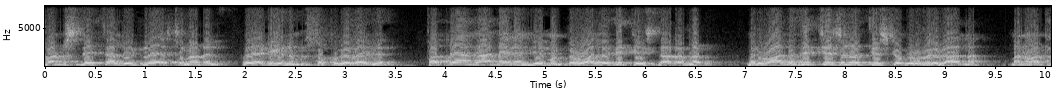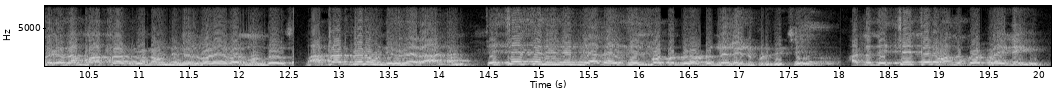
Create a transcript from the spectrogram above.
ఫండ్స్ తెచ్చి వాళ్ళ ఇంట్లో వేస్తున్నాడని పోయి అడిగినాం తప్పుగా రాయిదని ఇదని తప్పే అన్నా నేనేం చేయమంటావు? వాళ్ళు ఇది చేసినారు అన్నారు. మరి వాళ్ళు ఇది చేసిన తీసుకోకూడదు కదా అన్న. మనం అట్లా కదా మాట్లాడుకున్నాం నేను నిలబడే ముందు మాట్లాడుకుని నిజమేరా? తెచ్చేస్తే నేనేం చేయాలి? అయితే వెళ్ళిపోతుంది నేను లేనప్పుడు తెచ్చి అట్లా తెచ్చేస్తేనే వంద కోట్లు అయినాయి.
